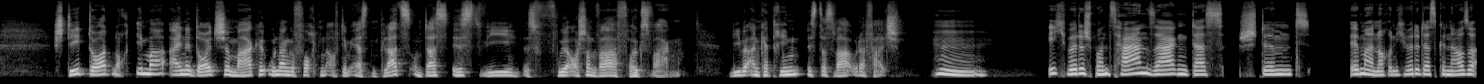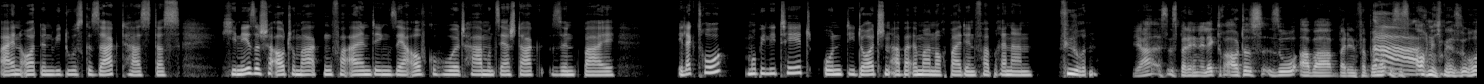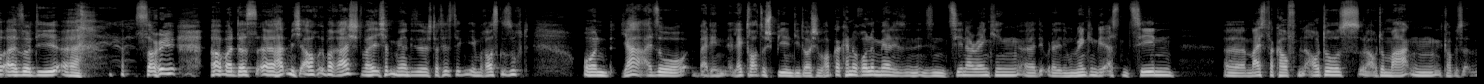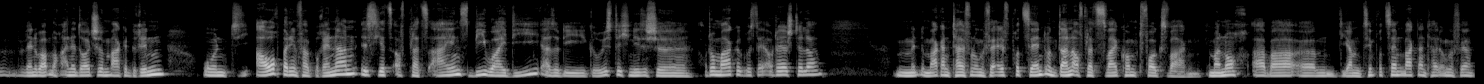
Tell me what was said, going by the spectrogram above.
steht dort noch immer eine deutsche Marke unangefochten auf dem ersten Platz und das ist, wie es früher auch schon war, Volkswagen. Liebe Ann-Kathrin, ist das wahr oder falsch? Hm. Ich würde spontan sagen, das stimmt immer noch. Und ich würde das genauso einordnen, wie du es gesagt hast, dass chinesische Automarken vor allen Dingen sehr aufgeholt haben und sehr stark sind bei Elektromobilität und die Deutschen aber immer noch bei den Verbrennern führen. Ja, es ist bei den Elektroautos so, aber bei den Verbrennern ah. ist es ah. auch nicht mehr so. Also die, äh, sorry, aber das äh, hat mich auch überrascht, weil ich habe mir diese Statistiken eben rausgesucht und ja, also bei den Elektroautos spielen die Deutschen überhaupt gar keine Rolle mehr. Die sind in diesem 10er-Ranking äh, oder in dem Ranking der ersten zehn äh, meistverkauften Autos oder Automarken. Ich glaube, es wäre überhaupt noch eine deutsche Marke drin. Und auch bei den Verbrennern ist jetzt auf Platz 1 BYD, also die größte chinesische Automarke, größter Autohersteller, mit einem Marktanteil von ungefähr 11 Prozent. Und dann auf Platz 2 kommt Volkswagen. Immer noch, aber ähm, die haben 10 Prozent Marktanteil ungefähr.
